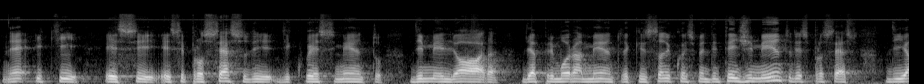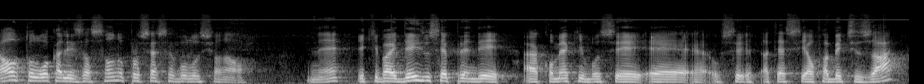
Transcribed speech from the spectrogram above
Né, e que esse, esse processo de, de conhecimento, de melhora, de aprimoramento, de aquisição de conhecimento, de entendimento desse processo, de autolocalização no processo evolucional, né? E que vai desde você aprender a como é que você, é, você até se alfabetizar,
